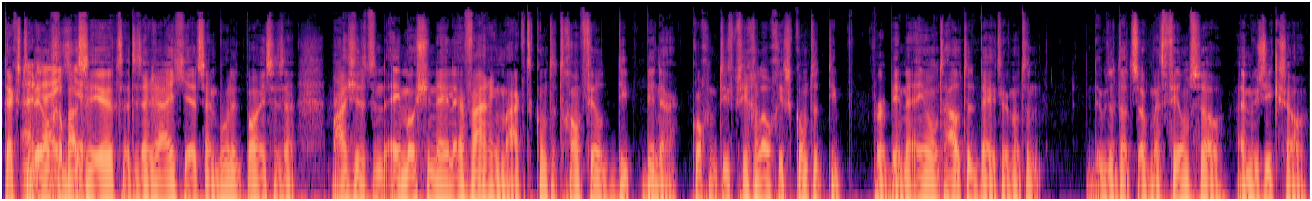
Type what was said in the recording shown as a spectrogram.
textueel gebaseerd. Het is een rijtje, het zijn bullet points. Een- maar als je het een emotionele ervaring maakt, komt het gewoon veel diep binnen. Cognitief-psychologisch komt het dieper binnen en je onthoudt het beter. Want een, dat is ook met films zo en muziek zo.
